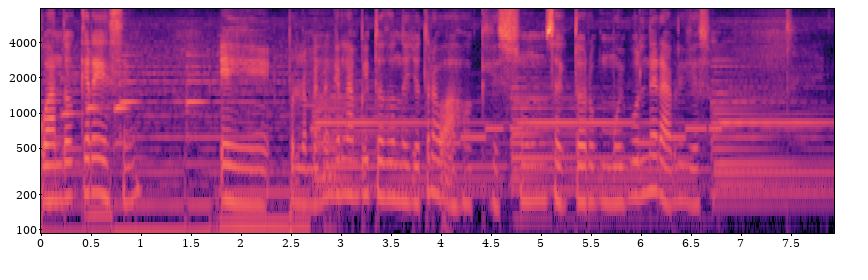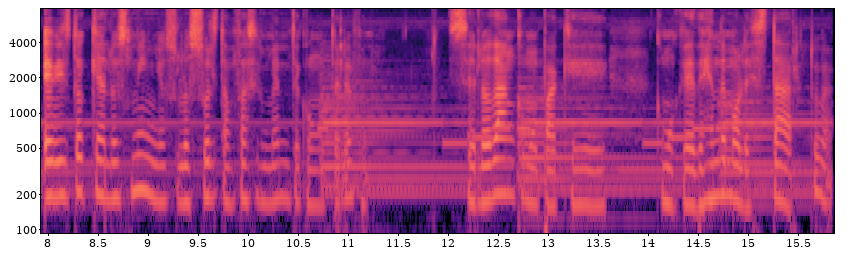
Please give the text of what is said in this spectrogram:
cuando crecen, eh, por lo menos en el ámbito donde yo trabajo, que es un sector muy vulnerable y eso, he visto que a los niños los sueltan fácilmente con un teléfono. Se lo dan como para que, como que dejen de molestar, ¿tú ves?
